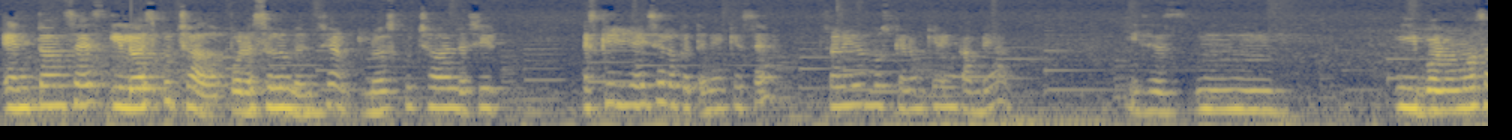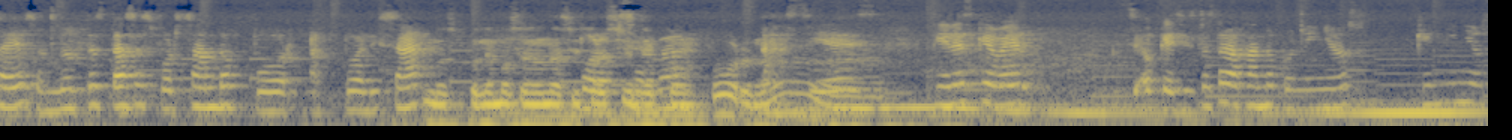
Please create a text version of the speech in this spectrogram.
Entonces, y lo he escuchado, por eso lo menciono, lo he escuchado al decir, es que yo ya hice lo que tenía que hacer, son ellos los que no quieren cambiar. Y dices, mm", y volvemos a eso, no te estás esforzando por actualizar. Nos ponemos en una situación de confort, ¿no? Así es, tienes que ver, ok, si estás trabajando con niños, ¿qué niños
